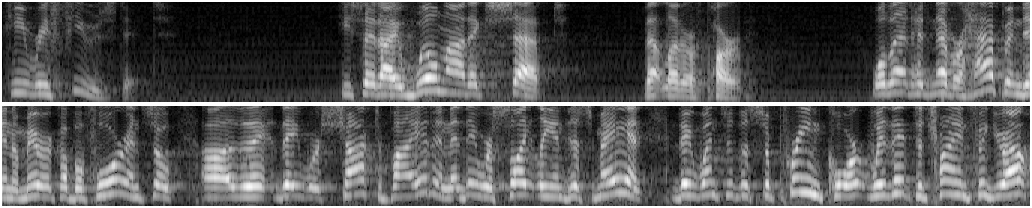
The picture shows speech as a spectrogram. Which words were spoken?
he refused it. He said, I will not accept that letter of pardon. Well, that had never happened in America before, and so uh, they, they were shocked by it and they were slightly in dismay, and they went to the Supreme Court with it to try and figure out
